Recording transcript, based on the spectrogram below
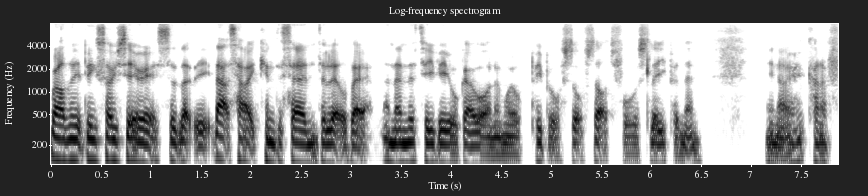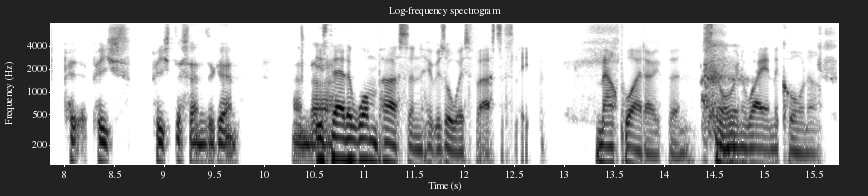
rather than it being so serious. So that that's how it can descend a little bit, and then the TV will go on, and we'll people will sort of start to fall asleep, and then you know it kind of peace peace descends again. And, Is uh, there the one person who is always first asleep, mouth wide open, snoring away in the corner?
